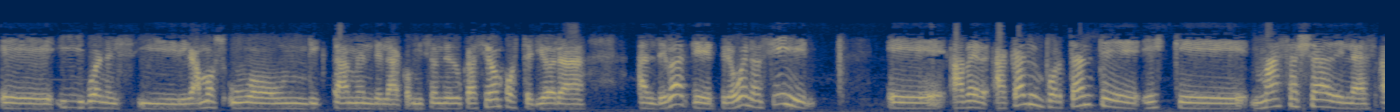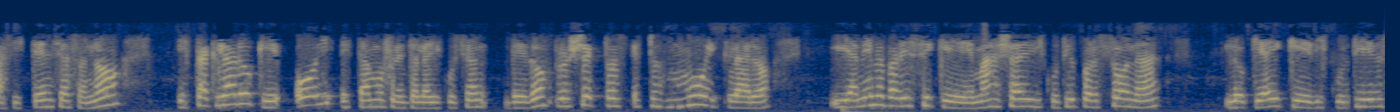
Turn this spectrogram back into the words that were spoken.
eh, y bueno, y, digamos hubo un dictamen de la Comisión de Educación posterior al debate, pero bueno, sí, eh, a ver, acá lo importante es que más allá de las asistencias o no, está claro que hoy estamos frente a la discusión de dos proyectos, esto es muy claro, y a mí me parece que más allá de discutir personas, lo que hay que discutir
